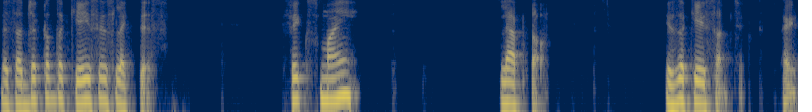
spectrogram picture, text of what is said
the subject of the case is like this. Fix my laptop is the case subject, right?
